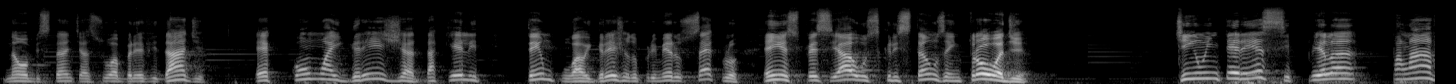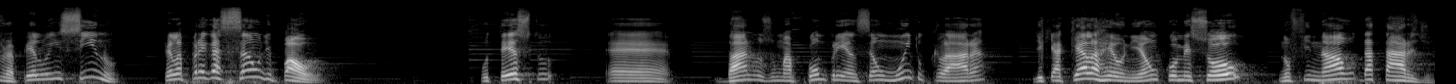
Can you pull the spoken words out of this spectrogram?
não obstante a sua brevidade, é como a igreja daquele tempo, a igreja do primeiro século, em especial os cristãos em Troade, tinham interesse pela palavra, pelo ensino, pela pregação de Paulo. O texto é, dá-nos uma compreensão muito clara de que aquela reunião começou no final da tarde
